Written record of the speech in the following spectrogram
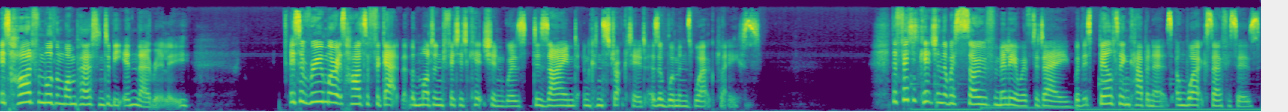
It's hard for more than one person to be in there, really. It's a room where it's hard to forget that the modern fitted kitchen was designed and constructed as a woman's workplace. The fitted kitchen that we're so familiar with today, with its built in cabinets and work surfaces,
